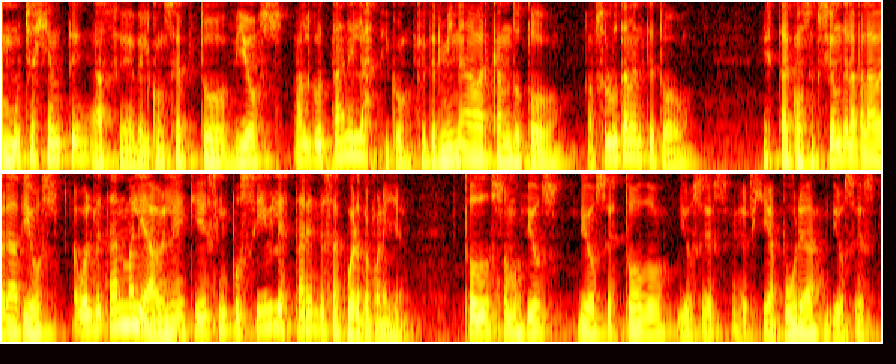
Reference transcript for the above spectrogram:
Mucha gente hace del concepto Dios algo tan elástico que termina abarcando todo, absolutamente todo. Esta concepción de la palabra Dios la vuelve tan maleable que es imposible estar en desacuerdo con ella. Todos somos Dios, Dios es todo, Dios es energía pura, Dios es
